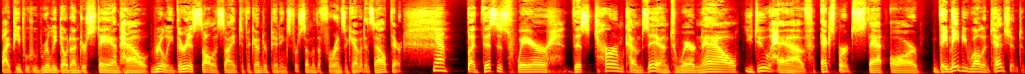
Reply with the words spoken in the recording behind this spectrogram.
by people who really don't understand how really there is solid scientific underpinnings for some of the forensic evidence out there. Yeah. But this is where this term comes in to where now you do have experts that are, they may be well intentioned,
